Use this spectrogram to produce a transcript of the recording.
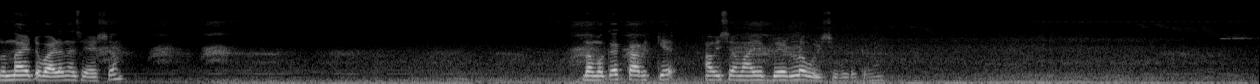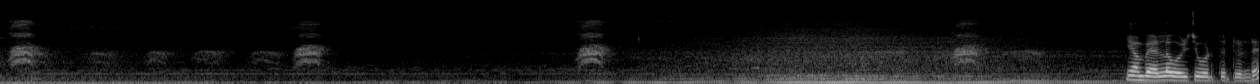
നന്നായിട്ട് വഴന്ന ശേഷം നമുക്ക് കറിക്ക് ആവശ്യമായ വെള്ളം ഒഴിച്ചു കൊടുക്കണം. ഞാൻ വെള്ളം ഒഴിച്ച് കൊടുത്തിട്ടുണ്ട്.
